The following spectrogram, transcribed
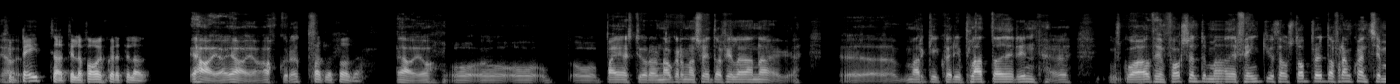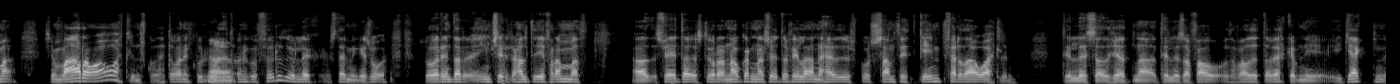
já, sem beita til að fá einhverja til að já, já, já, já, akkurat. Já, já, og, og, og, og bæjastjóra nágranna sveitafélagana uh, margir hverji plattaðir inn uh, sko á þeim forsendum að þeir fengju þá stopprauta framkvæmt sem, sem var á áallun sko, þetta var einhver, Já, já. þetta var einhver furðuleg stemming, svo, svo reyndar ýmsir haldið því fram að, að sveitastjóra nákvæmna sveitafélagana hefðu sko samþitt geimferða áætlun til þess að, hérna, til þess að fá, fá þetta verkefni í gegn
